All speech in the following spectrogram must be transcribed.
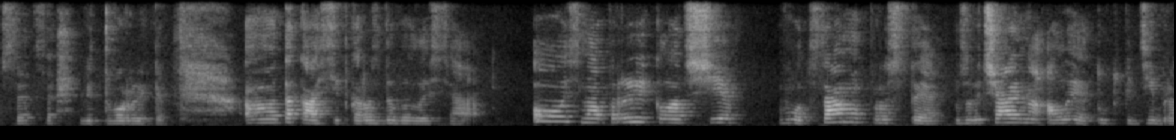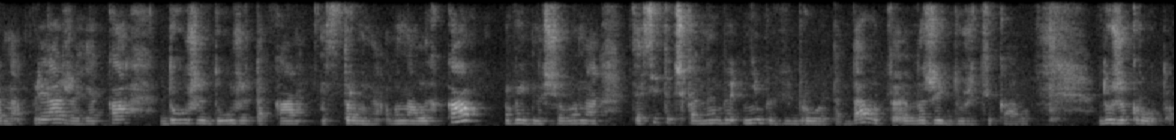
все це відтворити. А, така сітка роздивилися. Ось, наприклад, ще. От, саме просте, звичайна, але тут підібрана пряжа, яка дуже-дуже така струйна. Вона легка, видно, що вона, ця сіточка ніби, ніби вібрує так, да? От е, лежить дуже цікаво, дуже круто.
